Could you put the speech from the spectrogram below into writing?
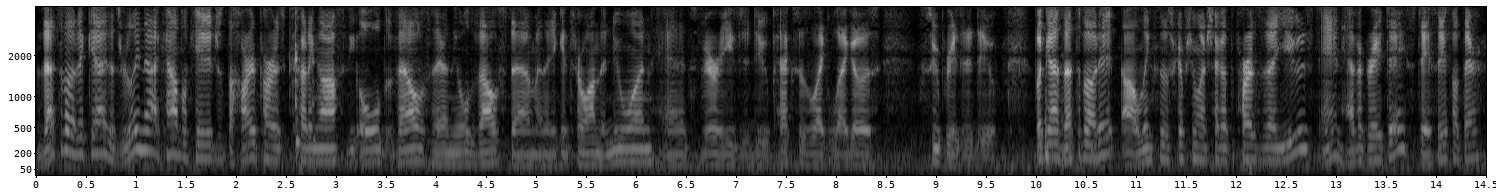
that's about it, guys. It's really not complicated. Just the hard part is cutting off the old valve there and the old valve stem, and then you can throw on the new one, and it's very easy to do. PEX is like Legos, super easy to do. But guys, that's about it. Uh, links in the description. You want to check out the parts that I used, and have a great day. Stay safe out there.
